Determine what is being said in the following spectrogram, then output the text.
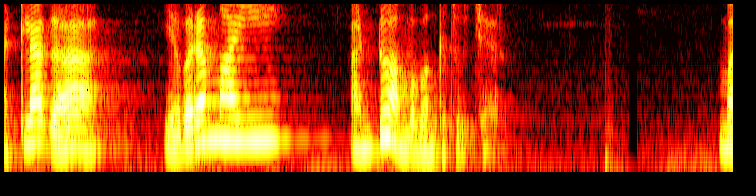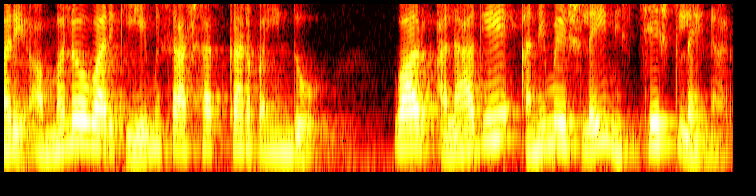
అట్లాగా? ఎవరమ్మాయి? అంటూ అమ్మ వంక చూచారు. మరి అమ్మలో వారికి ఏమి సాక్షాత్కారమైందో వారు అలాగే అనిమేషులై నిశ్చేష్టులైనారు.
